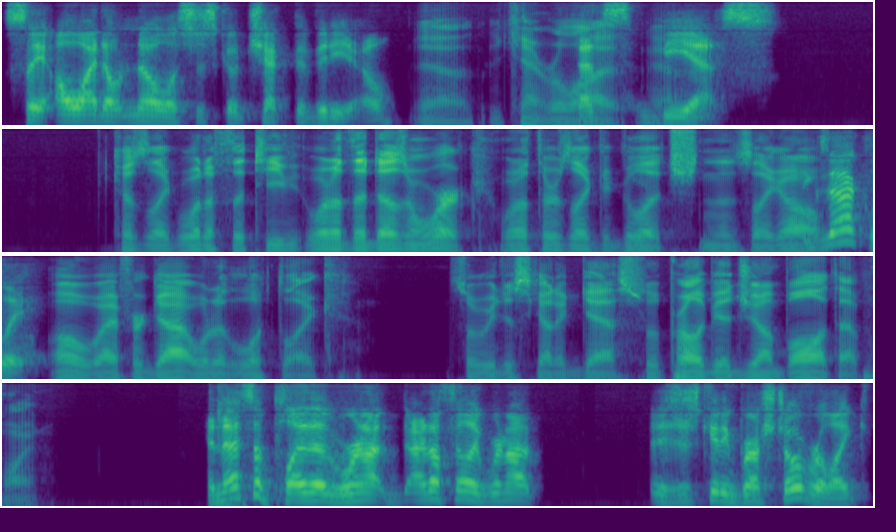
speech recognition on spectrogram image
say, "Oh, I don't know. Let's just go check the video." yeah, you can't rely. That's yeah. BS. Because like, what if the TV? What if it doesn't work? What if there's like a glitch and it's like, oh, Exactly. oh, I forgot what it looked like, so we just got to guess. It'll probably be a jump ball at that point. And that's a play that we're not. I don't feel like we're not. It's just getting brushed over. Like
